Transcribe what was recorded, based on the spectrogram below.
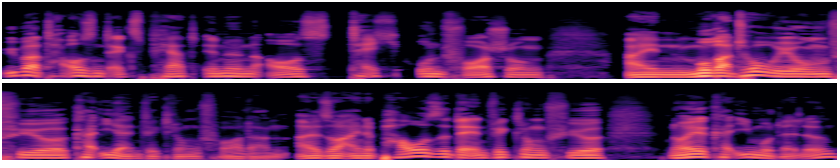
über 1000 ExpertInnen aus Tech und Forschung ein Moratorium für KI-Entwicklung fordern, also eine Pause der Entwicklung für neue KI-Modelle,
